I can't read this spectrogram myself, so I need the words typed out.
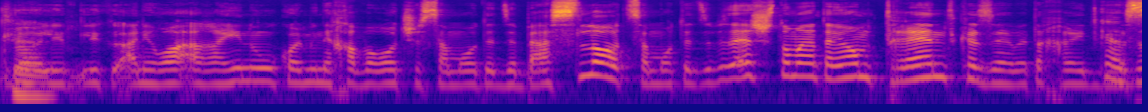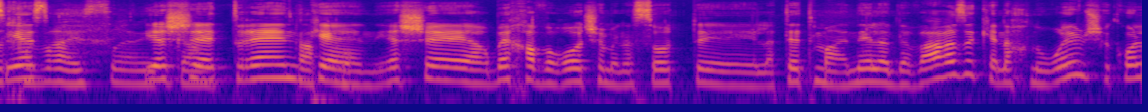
כן. לא, ל- אני רואה, ראינו כל מיני חברות ששמות את זה באסלות, שמות את זה בזה, זאת אומרת, היום טרנד כזה, בטח ראית כן, זו חברה ישראלית. יש טרנד. כן, יש הרבה חברות שמנסות אה, לתת מענה לדבר הזה, כי אנחנו רואים שכל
